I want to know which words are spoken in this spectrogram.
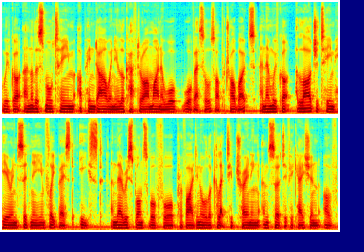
We've got another small team up in Darwin who look after our minor war, war vessels, our patrol boats. And then we've got a larger team here in Sydney in Fleet Base East. And they're responsible for providing all the collective training and certification of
